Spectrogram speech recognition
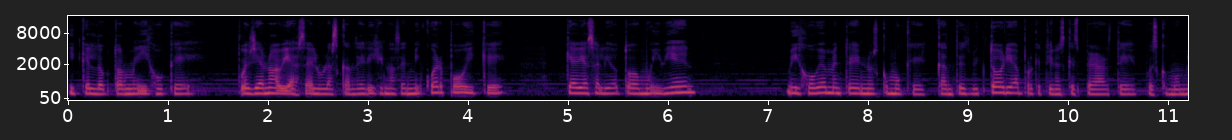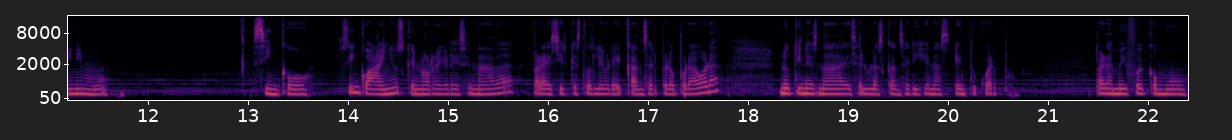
y que el doctor me dijo que pues ya no había células cancerígenas en mi cuerpo y que, que había salido todo muy bien. Me dijo, obviamente no es como que cantes victoria porque tienes que esperarte pues como mínimo cinco cinco años que no regrese nada para decir que estás libre de cáncer, pero por ahora no tienes nada de células cancerígenas en tu cuerpo. Para mí fue como,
